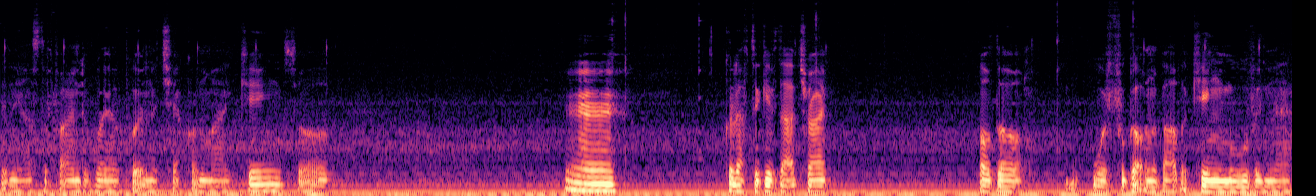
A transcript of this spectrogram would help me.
Then he has to find a way of putting a check on my king, so yeah, could have to give that a try. Although we've forgotten about the king moving there.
